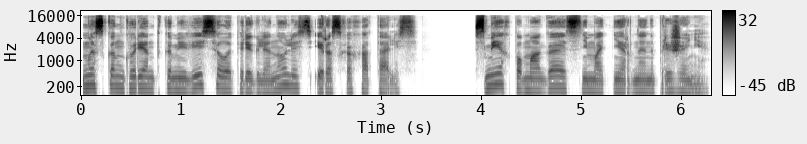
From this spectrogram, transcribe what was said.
Мы с конкурентками весело переглянулись и расхохотались. Смех помогает снимать нервное напряжение.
